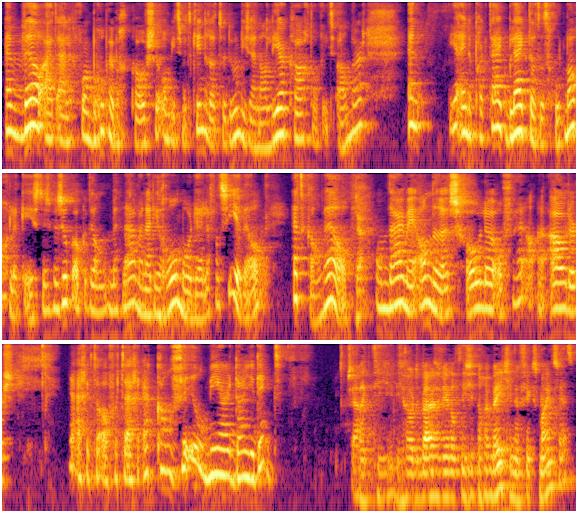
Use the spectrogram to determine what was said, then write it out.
en wel uiteindelijk voor een beroep hebben gekozen om iets met kinderen te doen. Die zijn dan leerkracht of iets anders. En ja, in de praktijk blijkt dat het goed mogelijk is. Dus we zoeken ook dan met name naar die rolmodellen van zie je wel, het kan wel. Ja. Om daarmee andere scholen of ouders ja, eigenlijk te overtuigen. Er kan veel meer dan je denkt. Dus eigenlijk die, die grote buitenwereld die zit nog een beetje in een fixed mindset.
